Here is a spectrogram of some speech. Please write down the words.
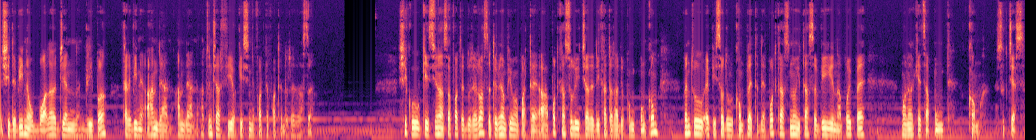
și devine o boală gen gripă care vine an de an, an de an. Atunci ar fi o chestiune foarte, foarte dureroasă. Și cu chestiunea asta foarte dureroasă terminăm prima parte a podcastului, cea dedicată radio.com pentru episodul complet de podcast, nu uita să vii înapoi pe monelcheța.com. Succes!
